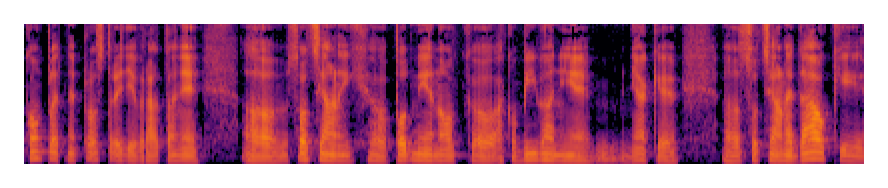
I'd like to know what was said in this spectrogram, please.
kompletné prostredie, vrátane sociálnych podmienok ako bývanie, nejaké sociálne dávky,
